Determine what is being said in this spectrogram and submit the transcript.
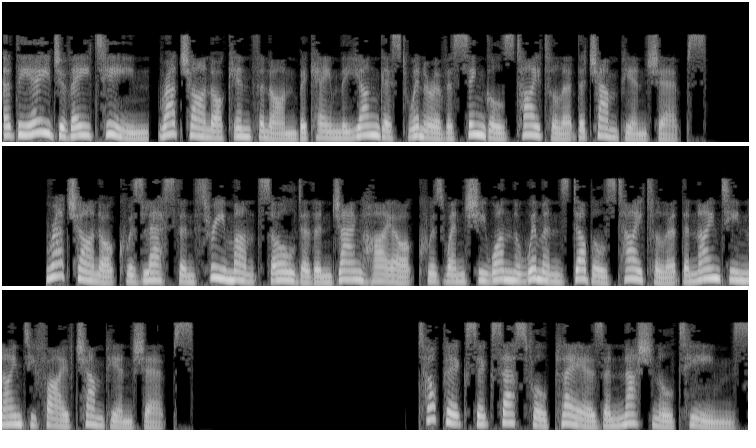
At the age of 18, Ratchanok Inthapong became the youngest winner of a singles title at the championships. Ratchanok was less than three months older than Jang Hye-ock was when she won the women's doubles title at the 1995 championships. Topic successful players and national teams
